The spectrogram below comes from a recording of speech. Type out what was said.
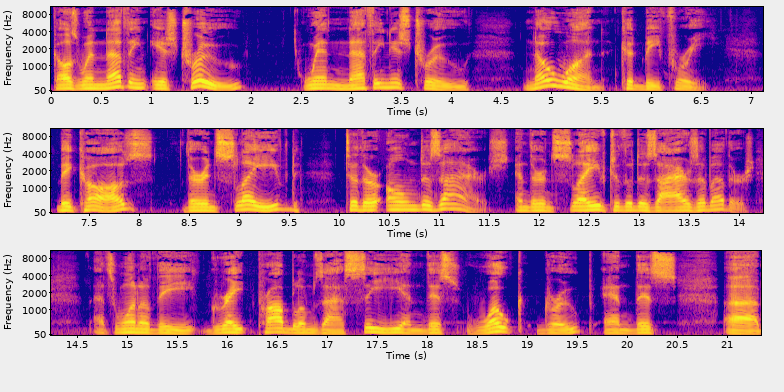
because when nothing is true, when nothing is true, no one could be free, because they're enslaved to their own desires, and they're enslaved to the desires of others. That's one of the great problems I see in this woke group and this uh,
